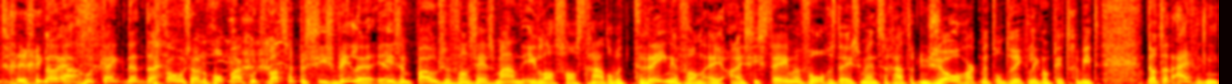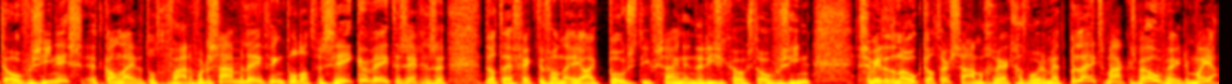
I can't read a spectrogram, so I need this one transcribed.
geen gek. Nou ja, goed, kijk, da- daar komen we zo nog op. Maar goed, wat ze precies willen is een pauze van zes maanden inlassen als het gaat om het trainen van AI-systemen. Volgens deze mensen gaat het nu zo hard met de ontwikkeling op dit gebied dat het eigenlijk niet te overzien is. Het kan leiden tot gevaren voor de samenleving, totdat we zeker weten, zeggen ze, dat de effecten van AI positief zijn en de risico's te overzien. Ze willen dan ook dat er samengewerkt gaat worden met beleidsmakers bij overheden. Maar ja,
